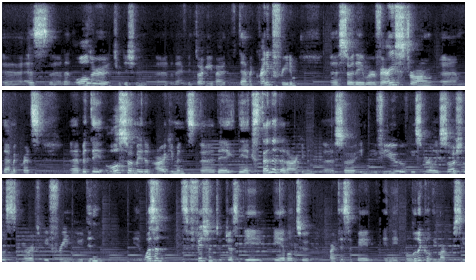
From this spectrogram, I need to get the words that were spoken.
uh, as uh, that older tradition that I've been talking about of democratic freedom. so they were very strong um, Democrats uh, but they also made an argument, uh, they, they extended that argument. Uh, so, in the view of these early socialists, in order to be free, you didn't, it wasn't sufficient to just be, be able to participate in a political democracy.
